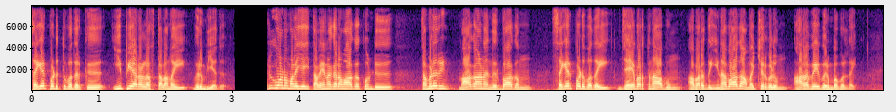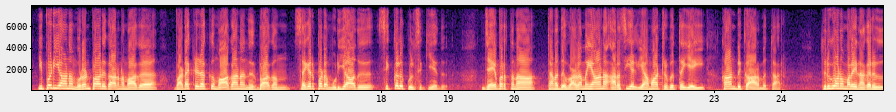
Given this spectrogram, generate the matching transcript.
செயற்படுத்துவதற்கு இபிஆர்எல்எஃப் தலைமை விரும்பியது. திருகோணமலையை தலைநகரமாக கொண்டு தமிழரின் மாகாண நிர்வாகம் செயற்படுவதை ஜெயவர்த்தனாவும் அவரது இனவாத அமைச்சர்களும் அறவே விரும்பவில்லை. இப்படியான முரண்பாடு காரணமாக வடகிழக்கு மாகாண நிர்வாகம் செயற்பட முடியாது சிக்கலுக்குள் சிக்கியது. ஜெயபர்த்தனா தனது வழமையான அரசியல் ஏமாற்று வித்தையை காண்பிக்க ஆரம்பித்தார். திருகோணமலை நகரில்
